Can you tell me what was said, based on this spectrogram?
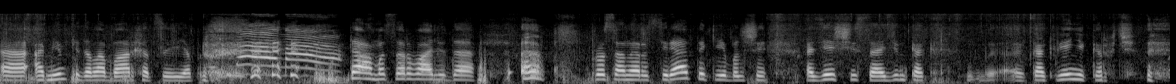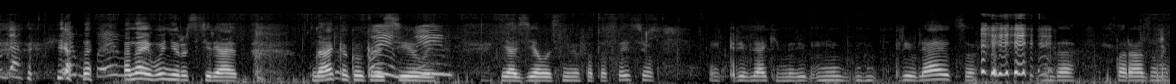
А, а Мимке дала бархатцы. Я... про- Да, мы сорвали, да. Просто она растеряет такие большие, а здесь чисто один как, э, как веник, короче. Куда? Она, его не растеряет. Да, какой красивый. Я сделала с ними фотосессию. Кривляки кривляются. Да, по-разному.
